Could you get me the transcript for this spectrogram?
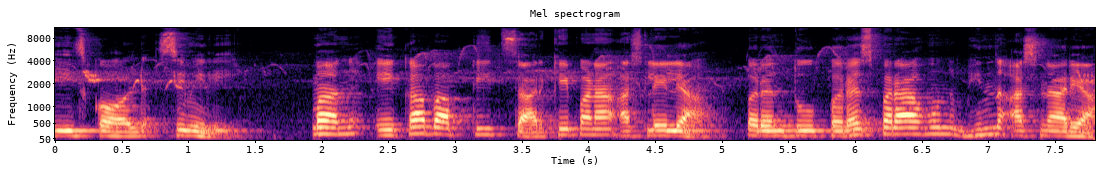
is called simile मन एका बाबतीत सारखेपणा असलेल्या परंतु परस्पराहून भिन्न असणाऱ्या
